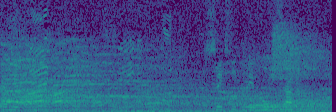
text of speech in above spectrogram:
75, 63, 47.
